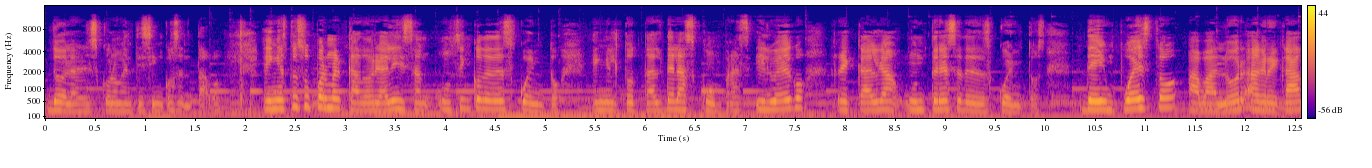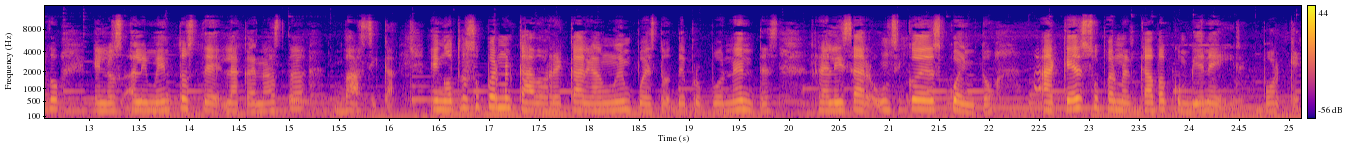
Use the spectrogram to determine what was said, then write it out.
dólares con 95 centavos. En este supermercado realizan un 5 de descuento en el total de las compras y luego recargan un 13 de descuentos de impuesto a valor agregado en los alimentos de la canasta básica. En otros supermercados recargan un impuesto de proponentes realizar un 5 de descuento. ¿A qué supermercado conviene ir? ¿Por qué?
